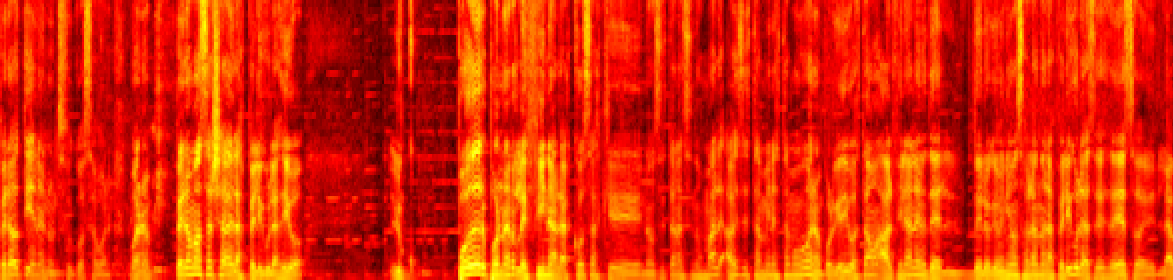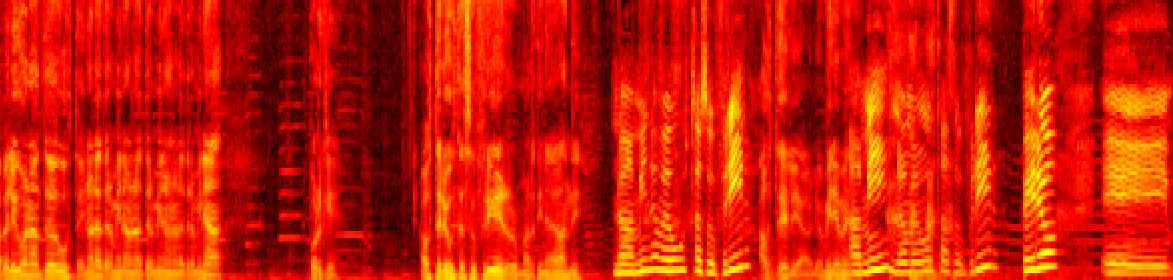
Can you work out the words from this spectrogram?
pero tienen su cosa buena. Bueno, pero más allá de las películas, digo, lo- poder ponerle fin a las cosas que nos están haciendo mal, a veces también está muy bueno, porque digo, estamos, al final del- de lo que venimos hablando en las películas es de eso, de la película no te gusta y no la termina, no la termina, no la termina. ¿Por qué? ¿A usted le gusta sufrir, Martina de Bandi? No, a mí no me gusta sufrir. A usted le hablo, míreme. A mí no me gusta sufrir, pero eh,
